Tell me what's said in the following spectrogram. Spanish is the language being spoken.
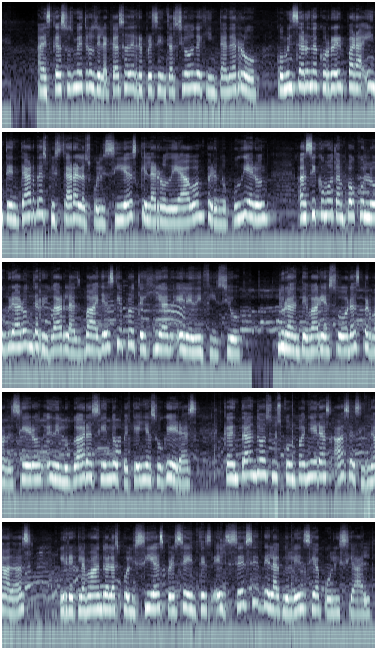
A escasos metros de la Casa de Representación de Quintana Roo, comenzaron a correr para intentar despistar a los policías que la rodeaban pero no pudieron, así como tampoco lograron derribar las vallas que protegían el edificio. Durante varias horas permanecieron en el lugar haciendo pequeñas hogueras, cantando a sus compañeras asesinadas y reclamando a las policías presentes el cese de la violencia policial.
